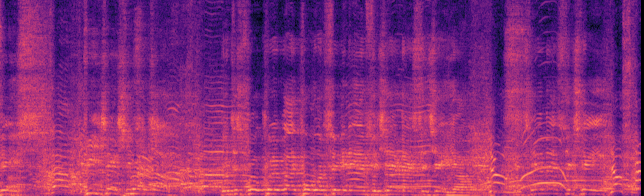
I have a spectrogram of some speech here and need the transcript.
days. DJ Scratch. Yo, just real quick, everybody put one finger down for Jam Master Jay, y'all. Jam Master Jay. Yo, Smith,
